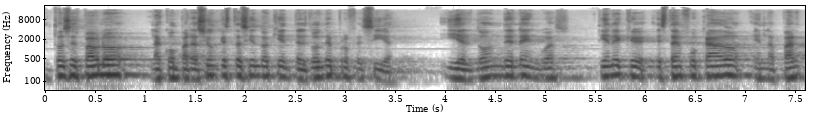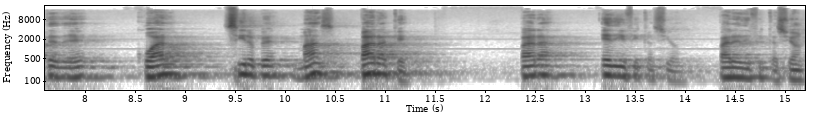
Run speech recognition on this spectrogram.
entonces Pablo, la comparación que está haciendo aquí entre el don de profecía y el don de lenguas, tiene que está enfocado en la parte de cuál sirve más para qué? Para edificación, para edificación.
